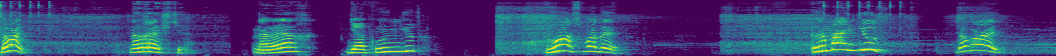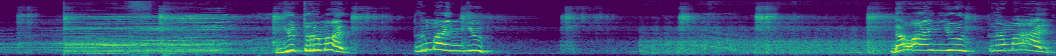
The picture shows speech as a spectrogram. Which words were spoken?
Давай. Нарешті. Наверх. Дякую, Ньют. Господи. Тримай, Ньют. Давай. Ньют, тримай. Тримай, Ньют. Давай, Ньют, тримай.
